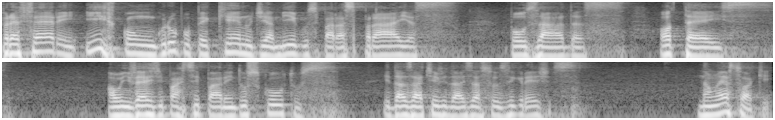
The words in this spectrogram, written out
preferem ir com um grupo pequeno de amigos para as praias, pousadas, hotéis, ao invés de participarem dos cultos e das atividades das suas igrejas. Não é só aqui.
